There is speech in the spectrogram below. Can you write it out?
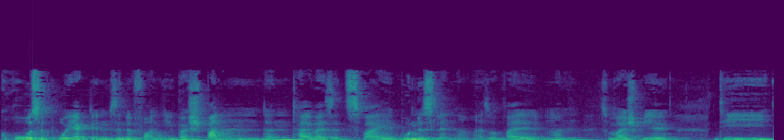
große Projekte im Sinne von, die überspannen dann teilweise zwei Bundesländer. Also weil man zum Beispiel die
